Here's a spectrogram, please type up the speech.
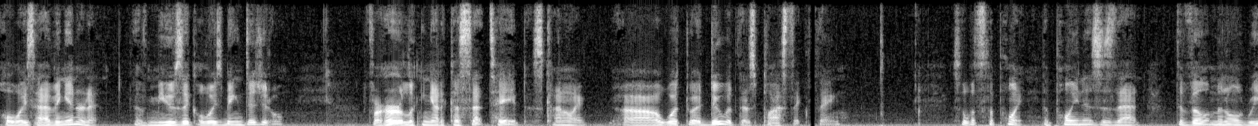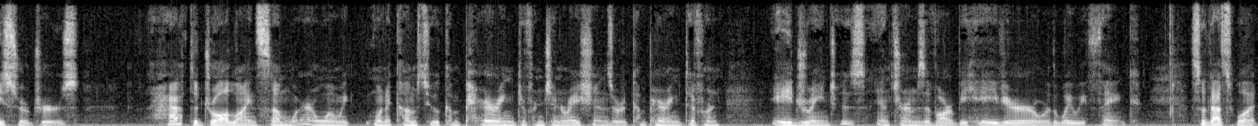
always having internet, of music always being digital. For her, looking at a cassette tape is kind of like, uh, what do I do with this plastic thing? So what's the point? The point is, is that developmental researchers have to draw a line somewhere when we when it comes to comparing different generations or comparing different age ranges in terms of our behavior or the way we think. So that's what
